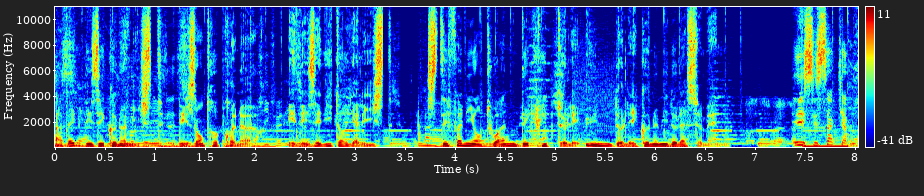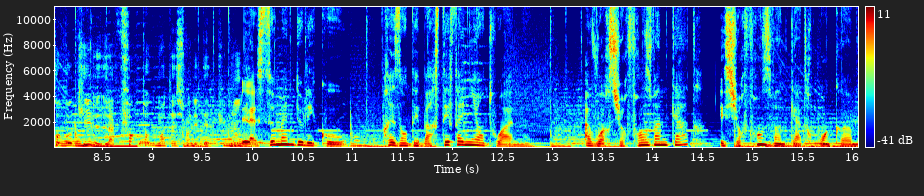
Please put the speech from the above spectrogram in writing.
Avec des économistes, des entrepreneurs et des éditorialistes, Stéphanie Antoine décrypte les unes de l'économie de la semaine. Et c'est ça qui a provoqué la forte augmentation des dettes publiques. La semaine de l'écho, présentée par Stéphanie Antoine. À voir sur France 24 et sur France24.com.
